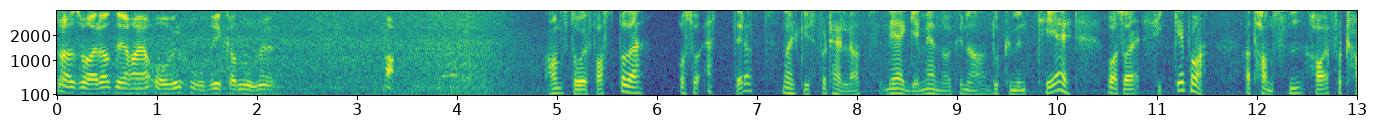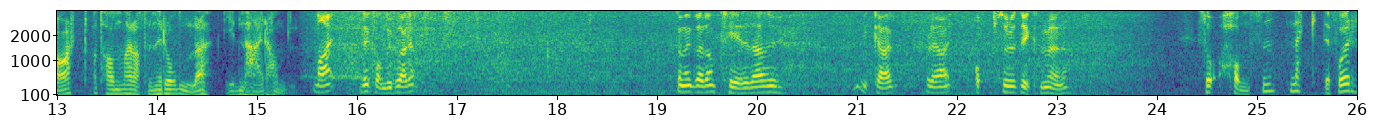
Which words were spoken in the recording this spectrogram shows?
Så er svaret at det har jeg overhodet ikke hatt noe med å gjøre. Nei. Han står fast på det, også etter at Markus forteller at VG mener å kunne dokumentere, og altså er sikker på, at Hansen har fortalt at han har hatt en rolle i denne handelen. Nei, det kan det ikke være. Kan jeg garantere deg du ikke er. For det har absolutt ikke noe med å gjøre. Så Hansen nekter for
